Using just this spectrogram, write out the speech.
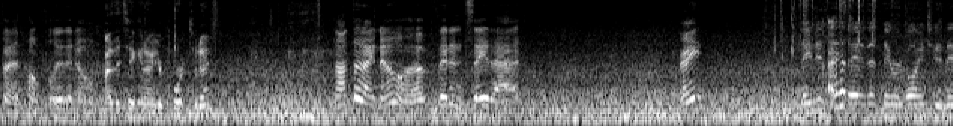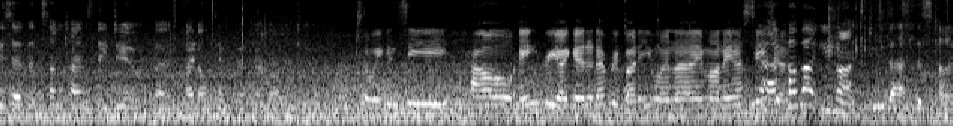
but hopefully they don't Are they taking out your port today? not that i know of they didn't say that right They didn't I- say that they were going to. They said that sometimes they do, but I don't think that they're going to. so we can see how angry i get at everybody when i'm on anesthesia Yeah, how about you not do that this time?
